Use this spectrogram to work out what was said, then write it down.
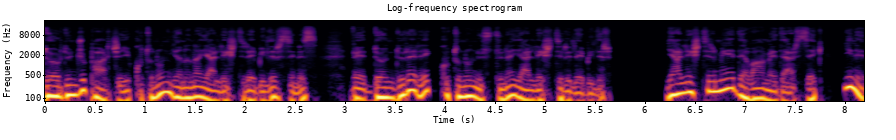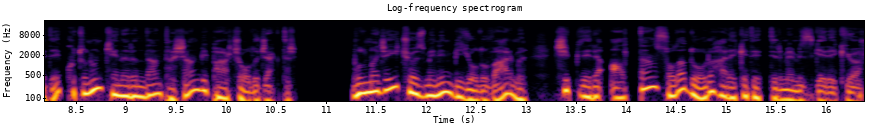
Dördüncü parçayı kutunun yanına yerleştirebilirsiniz ve döndürerek kutunun üstüne yerleştirilebilir. Yerleştirmeye devam edersek yine de kutunun kenarından taşan bir parça olacaktır. Bulmacayı çözmenin bir yolu var mı? Çipleri alttan sola doğru hareket ettirmemiz gerekiyor.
